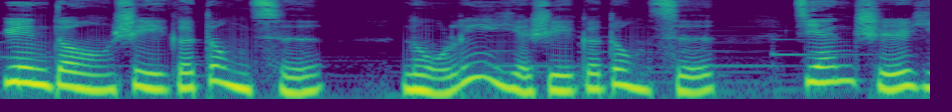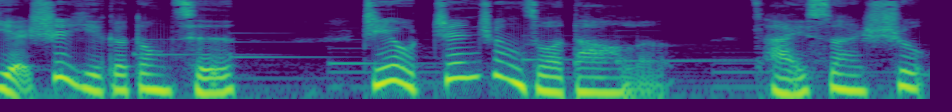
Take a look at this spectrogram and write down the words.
运动是一个动词，努力也是一个动词，坚持也是一个动词。只有真正做到了，才算数。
